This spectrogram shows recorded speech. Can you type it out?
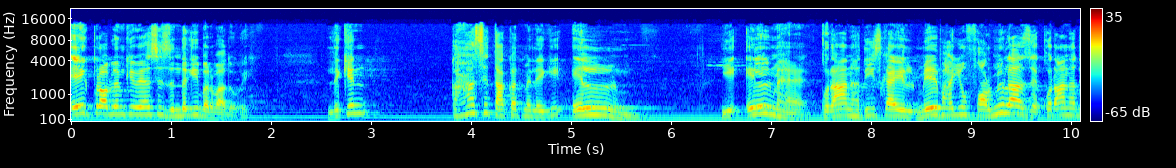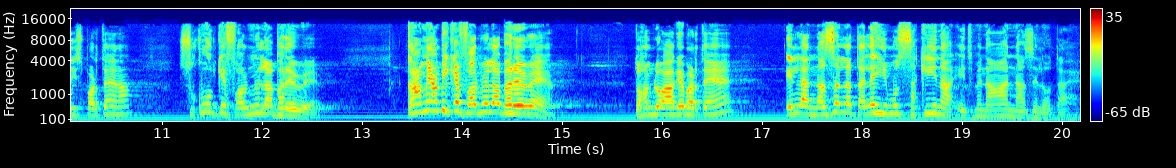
एक प्रॉब्लम की वजह से ज़िंदगी बर्बाद हो गई। लेकिन कहाँ से ताकत मिलेगी? इल्म। ये इल्म है, कुरान हदीस का इल्म। मेरे भाइयों फार्मूलाज है। कुरान हदीस पढ़ते हैं ना, सुकून के फार्मूला भरे हुए हैं। कामयाबी के फार्मूला भरे हुए हैं। तो हम लोग आगे बढ़ते हैं। इल्ला नजलत अलैहिमुस्सकीना इत्मीनान नाजिल होता है।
